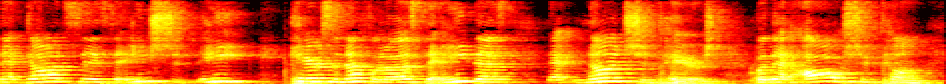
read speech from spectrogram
that God says that He should He cares enough of us that He does that none should perish, but that all should come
